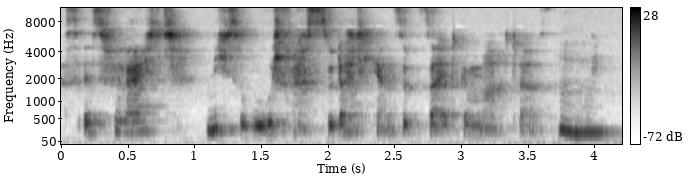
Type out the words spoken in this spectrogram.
das ist vielleicht nicht so gut, was du da die ganze Zeit gemacht hast. Mhm.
